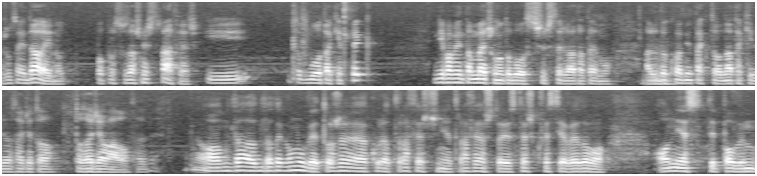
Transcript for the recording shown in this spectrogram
Rzucaj dalej, no po prostu zaczniesz trafiać. I to było takie pyk. Nie pamiętam meczu, no to było z 3-4 lata temu, ale dokładnie tak to, na takiej zasadzie to, to zadziałało wtedy. No, dla, dlatego mówię, to, że akurat trafiasz czy nie trafiasz, to jest też kwestia, wiadomo, on jest typowym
